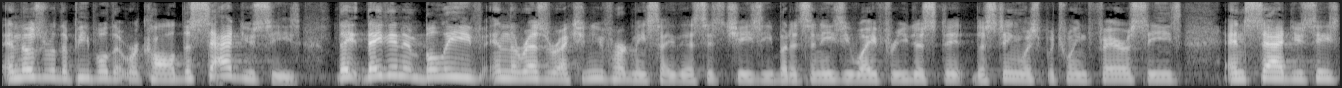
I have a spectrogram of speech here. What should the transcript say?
and those were the people that were called the Sadducees. They, they didn't believe in the resurrection. You've heard me say this, it's cheesy, but it's an easy way for you to st- distinguish between Pharisees and Sadducees.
